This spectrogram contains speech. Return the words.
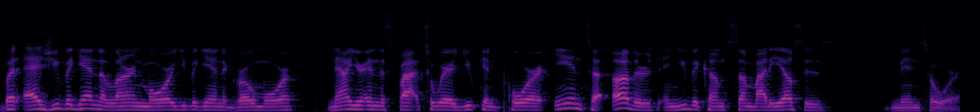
But as you begin to learn more, you begin to grow more. Now you're in the spot to where you can pour into others and you become somebody else's mentor.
